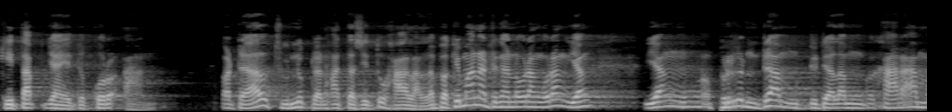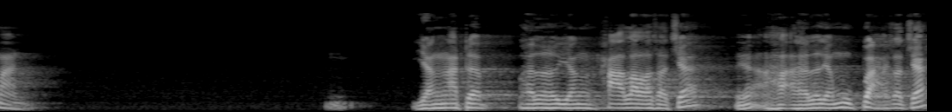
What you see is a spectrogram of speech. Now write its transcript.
kitabnya yaitu Quran. Padahal junub dan hadas itu halal. Bagaimana dengan orang-orang yang yang berendam di dalam keharaman? Yang ada hal-hal yang halal saja ya hal yang mubah saja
